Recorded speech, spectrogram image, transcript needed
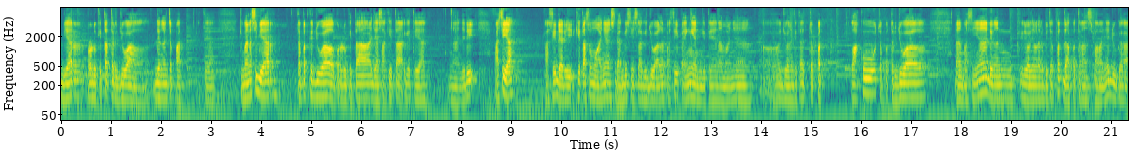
biar produk kita terjual dengan cepat gitu ya. Gimana sih biar cepat kejual produk kita, jasa kita gitu ya. Nah, jadi pasti ya pasti dari kita semuanya yang sedang bisnis lagi jualan pasti pengen gitu ya namanya uh, jualan kita cepat laku, cepat terjual dan pastinya dengan jualnya lebih cepat dapat transferannya juga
